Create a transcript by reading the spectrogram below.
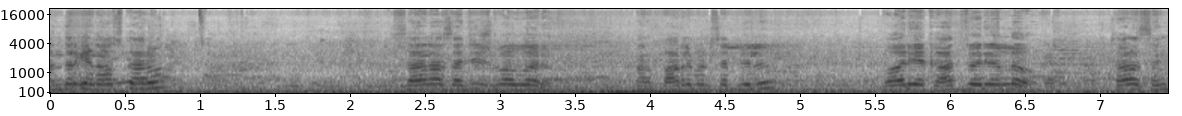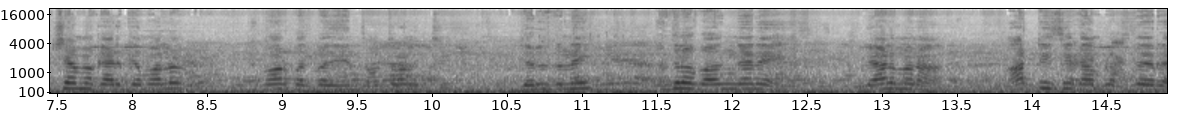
అందరికీ నమస్కారం. సానా సతీష్ బాబు గారు మన పార్లమెంట్ సభ్యులు వారి యొక్క ఆధ్వర్యంలో చాలా సంక్షేమ కార్యక్రమాలు సుమారు పది పదిహేను సంవత్సరాల నుంచి జరుగుతున్నాయి. అందులో భాగంగానే ఇవాళ మన ఆర్టీసీ కాంప్లెక్స్ దగ్గర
